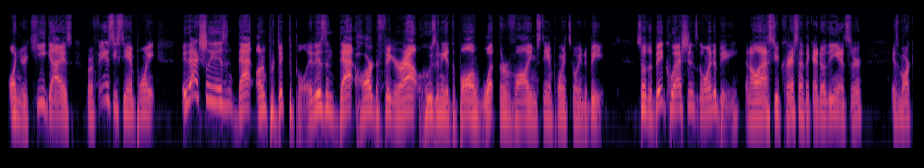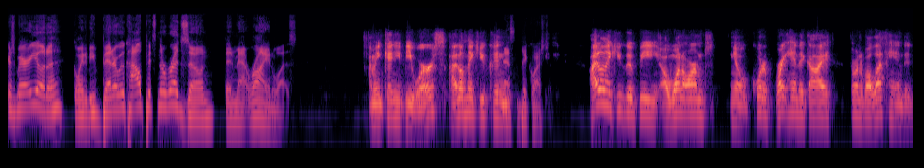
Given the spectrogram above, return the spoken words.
on your key guys from a fantasy standpoint, it actually isn't that unpredictable. It isn't that hard to figure out who's going to get the ball and what their volume standpoint is going to be. So the big question is going to be, and I'll ask you, Chris, I think I know the answer. Is Marcus Mariota going to be better with Kyle Pitts in the red zone than Matt Ryan was? I mean, can you be worse? I don't think you can. That's the big question. I don't think you could be a one-armed, you know, quarter right-handed guy throwing the ball left-handed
